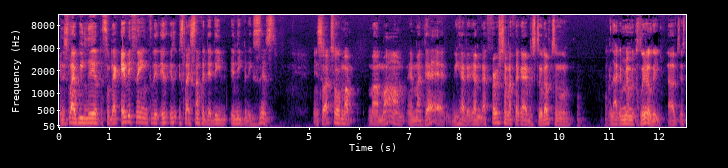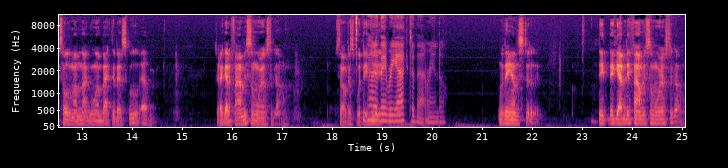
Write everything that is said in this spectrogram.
And it's like we lived. So like everything, it's like something that didn't even exist. And so I told my my mom and my dad. We had a, I mean, that first time I think I ever stood up to him, and I can remember clearly. I just told him I'm not going back to that school ever. So I got to find me somewhere else to go. So that's what they How did. How did they react to that, Randall? Well, they understood. They they got me. they found me somewhere else to go.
